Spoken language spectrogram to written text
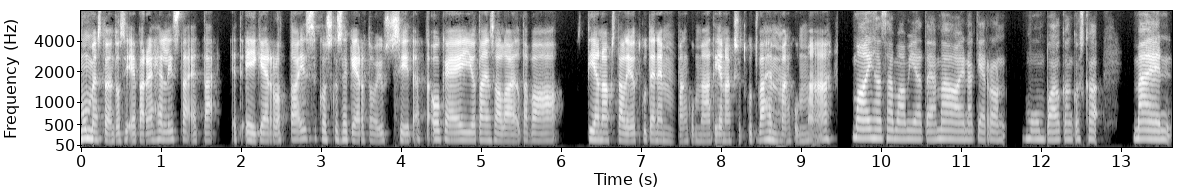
Mun mielestä on tosi epärehellistä, että, että ei kerrottaisi, koska se kertoo just siitä, että okei, jotain salailtavaa, tienaako täällä jotkut enemmän kuin mä, tienaako jotkut vähemmän kuin mä. Mä oon ihan samaa mieltä ja mä aina kerron muun palkan, koska mä en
